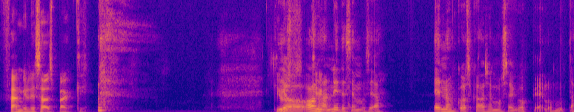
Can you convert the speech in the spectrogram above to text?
family size back. Joo, onhan niitä semmoisia. En ole koskaan semmoisen kokeillut, mutta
